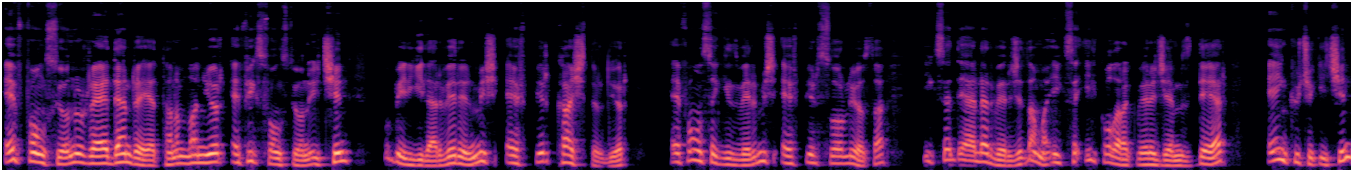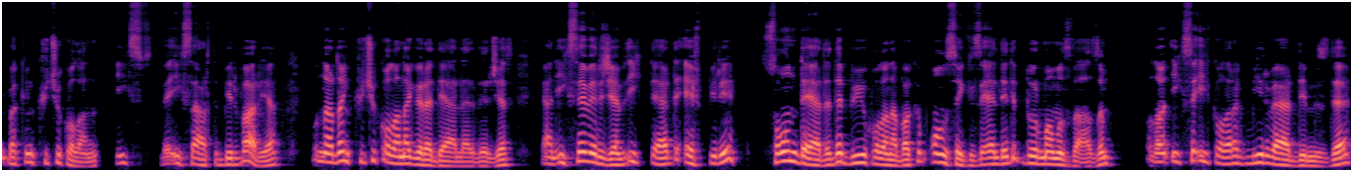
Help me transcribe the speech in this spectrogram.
F fonksiyonu R'den R'ye tanımlanıyor. fx fonksiyonu için bu bilgiler verilmiş. F1 kaçtır diyor. F18 verilmiş. F1 soruluyorsa x'e değerler vereceğiz ama x'e ilk olarak vereceğimiz değer en küçük için bakın küçük olan x ve x artı 1 var ya bunlardan küçük olana göre değerler vereceğiz. Yani x'e vereceğimiz ilk değerde f1'i son değerde de büyük olana bakıp 18'i elde edip durmamız lazım. O zaman x'e ilk olarak 1 verdiğimizde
